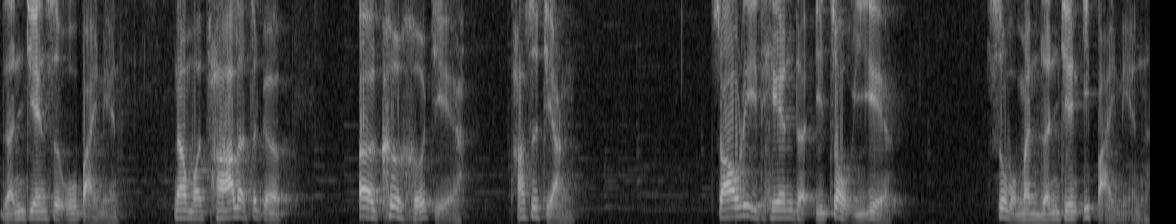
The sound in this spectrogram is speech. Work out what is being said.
人间是五百年。那我查了这个二课和解啊，他是讲昭立天的一昼一夜，是我们人间一百年呢。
